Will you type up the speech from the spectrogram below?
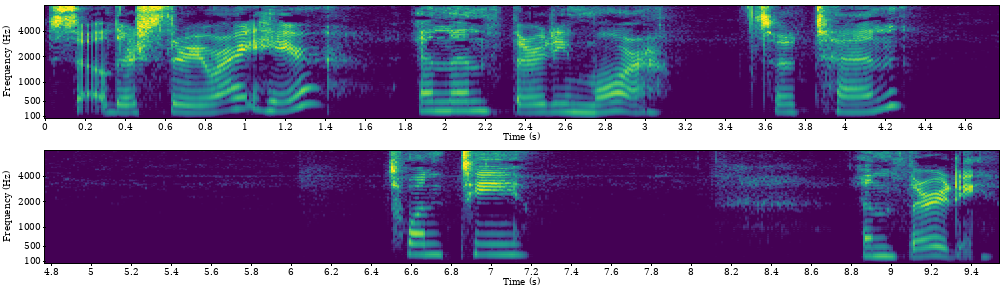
So there's 3 right here, and then 30 more. So 10, 20, and 30.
